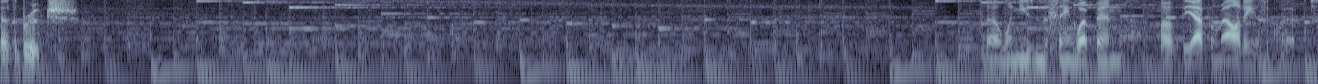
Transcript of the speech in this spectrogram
You have the brooch. So when using the same weapon of the abnormality is equipped,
